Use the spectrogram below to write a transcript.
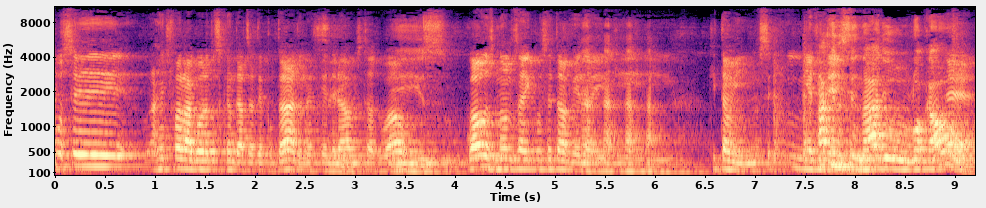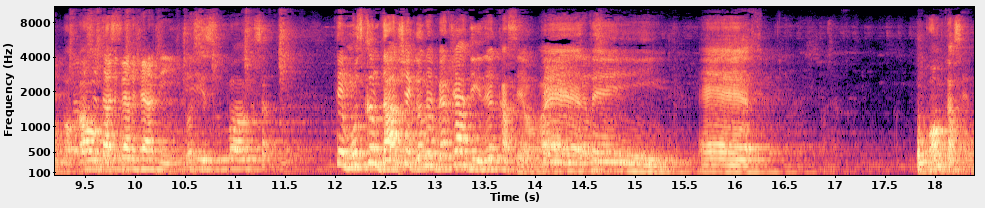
você. A gente fala agora dos candidatos a deputado, né? Federal e estadual. Isso. Quais os nomes aí que você está vendo aí que que estão em, em Aqui no cenário local, É, local na cidade de Belo Jardim. Você- Isso, tem muitos candidatos chegando em Belo Jardim, né, Cassiel? É, temos. tem. É, como, Cassiel?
